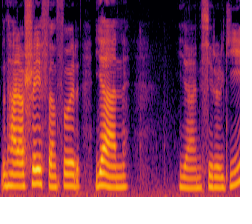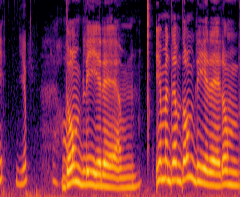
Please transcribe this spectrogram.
den här chefen för hjärn, hjärnkirurgi. Jaha. De blir, eh, ja men de, de blir, eh, de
